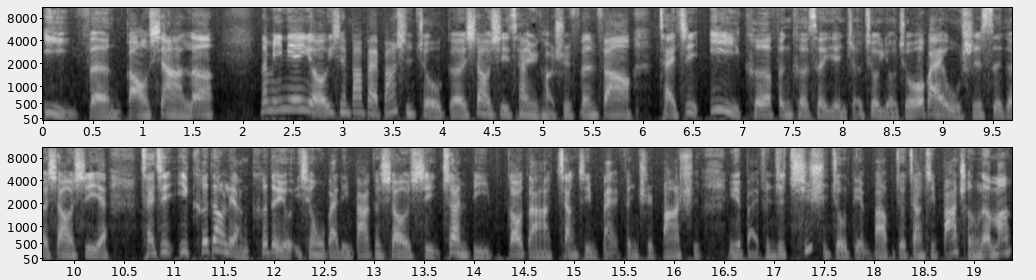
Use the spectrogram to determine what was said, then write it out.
一分高下了。那明年有一千八百八十九个校系参与考试分发哦，采集一科分科测验者就有九百五十四个校系耶，采集一科到两科的有一千五百零八个校系，占比高达将近百分之八十，因为百分之七十九点八不就将近八成了吗？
